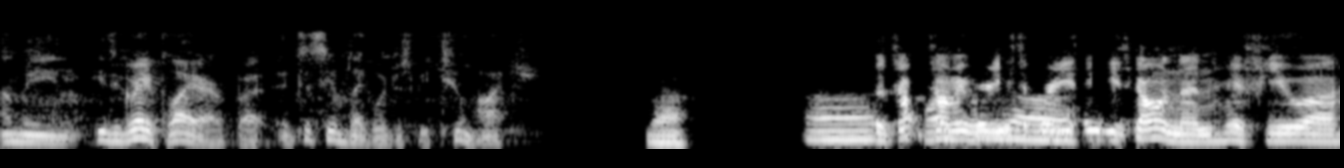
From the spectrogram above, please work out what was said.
I mean, he's a great player, but it just seems like it would just be too much. Yeah. Uh, So, T- Tommy, where do you where do you uh, think he's going then? If you uh,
